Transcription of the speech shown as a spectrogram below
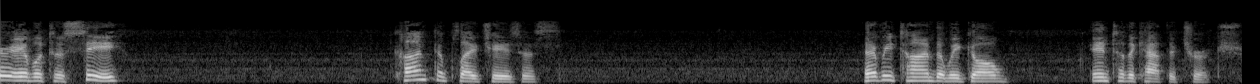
are able to see, contemplate Jesus every time that we go into the Catholic Church.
